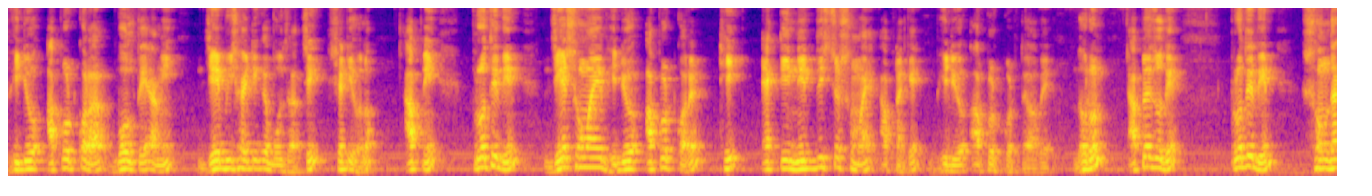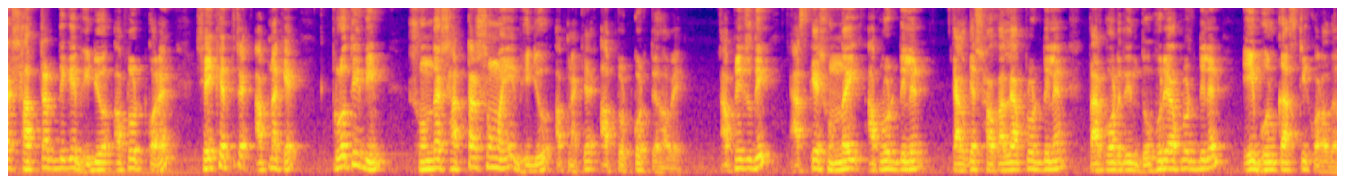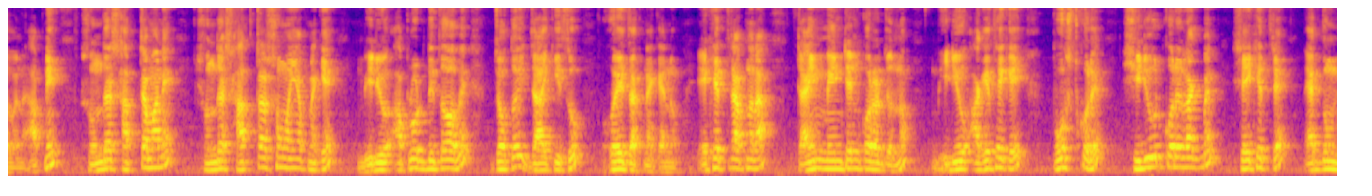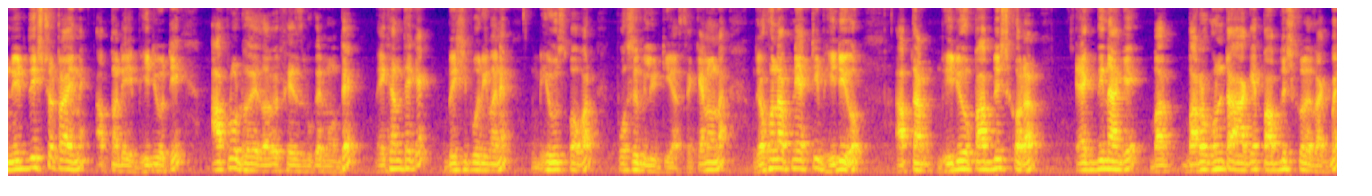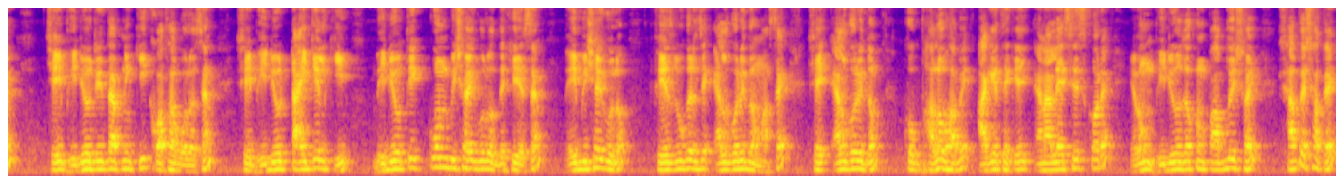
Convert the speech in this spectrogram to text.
ভিডিও আপলোড করার বলতে আমি যে বিষয়টিকে বোঝাচ্ছি সেটি হলো আপনি প্রতিদিন যে সময়ে ভিডিও আপলোড করেন, ঠিক একটি নির্দিষ্ট সময়ে আপনাকে ভিডিও আপলোড করতে হবে। ধরুন, আপনি যদি প্রতিদিন সন্ধ্যা সাতটার দিকে ভিডিও আপলোড করেন, সেই ক্ষেত্রে আপনাকে প্রতিদিন সন্ধ্যা সাতটার সময়ে ভিডিও আপনাকে আপলোড করতে হবে। আপনি যদি আজকে সন্ধ্যায় আপলোড দিলেন, কালকে সকালে আপলোড দিলেন, তারপরের দিন দুপুরে আপলোড দিলেন, এই ভুল কাজটি করা যাবে না। আপনি সন্ধ্যা সাতটা মানে সন্ধ্যা সাতটার সময় আপনাকে ভিডিও আপলোড দিতে হবে, যতই যাই কিছু হয়ে যাক না কেন। এক্ষেত্রে আপনারা টাইম মেনটেন করার জন্য ভিডিও আগে থেকে পোস্ট করে শিডিউল করে রাখবেন। সেই ক্ষেত্রে একদম নির্দিষ্ট টাইমে আপনার এই ভিডিওটি আপলোড হয়ে যাবে ফেসবুকের মধ্যে। এখান থেকে বেশি পরিমাণে ভিউজ পাওয়ার পসিবিলিটি আছে। কেননা, যখন আপনি একটি ভিডিও আপনার ভিডিও পাবলিশ করার একদিন আগে বা বারো ঘণ্টা আগে পাবলিশ করে রাখবেন, সেই ভিডিওটিতে আপনি কি কথা বলেছেন, সেই ভিডিওর টাইটেল কি ভিডিওতে কোন বিষয়গুলো দেখিয়েছেন, এই বিষয়গুলো ফেসবুকের যে অ্যালগোরিদম আছে, সেই অ্যালগোরিদম খুব ভালোভাবে আগে থেকেই অ্যানালাইসিস করে এবং ভিডিও যখন পাবলিশ হয়, সাথে সাথে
